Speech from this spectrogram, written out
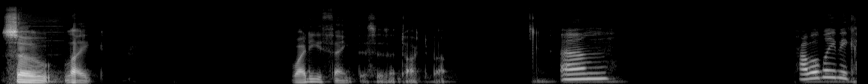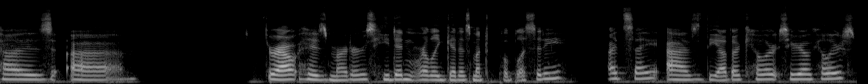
So, like, why do you think this isn't talked about? Um, probably because um, throughout his murders, he didn't really get as much publicity, I'd say, as the other killer serial killers.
